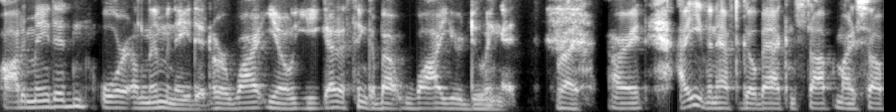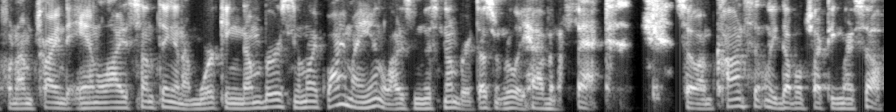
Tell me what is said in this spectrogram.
automated or eliminated or why you know you got to think about why you're doing it Right. All right. I even have to go back and stop myself when I'm trying to analyze something and I'm working numbers. And I'm like, why am I analyzing this number? It doesn't really have an effect. So I'm constantly double checking myself.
